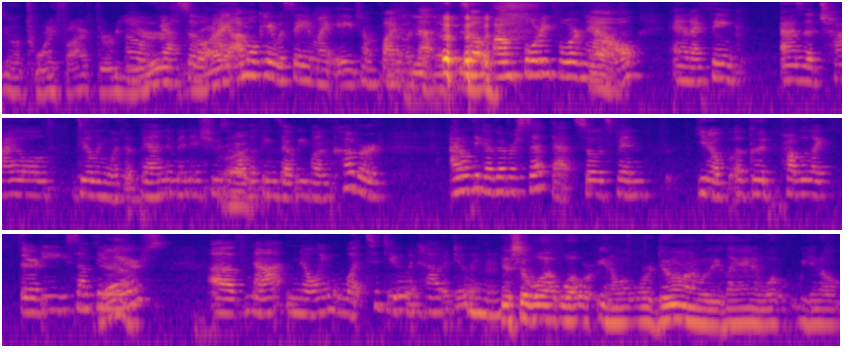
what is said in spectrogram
you know, 25, 30 Oh years, yeah, so right? I, I'm okay with saying my age. I'm fine with that. So I'm 44 now, and I think as a child dealing with abandonment issues and all the things that we've uncovered, I don't think I've ever said that. So it's been, you know, a good probably like 30 something Yeah. years of not knowing what to do and how to do it. Mm-hmm. And so what what we're you know what we're doing with Elaine and what you know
